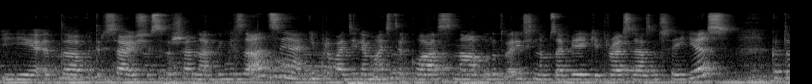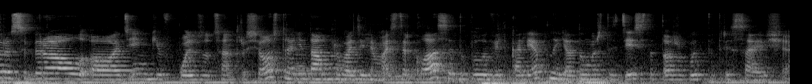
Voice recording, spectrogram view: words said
И это потрясающая совершенно организация. Они проводили мастер-класс на благотворительном забеге Dress Doesn't Say Yes, который собирал э, деньги в пользу Центра сестры. Они там проводили мастер-класс, это было великолепно. Я думаю, что здесь это тоже будет потрясающе.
